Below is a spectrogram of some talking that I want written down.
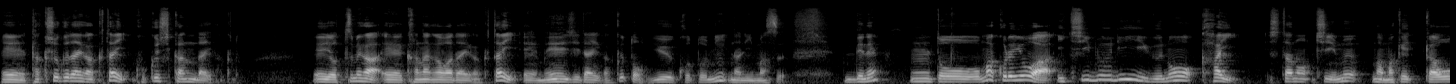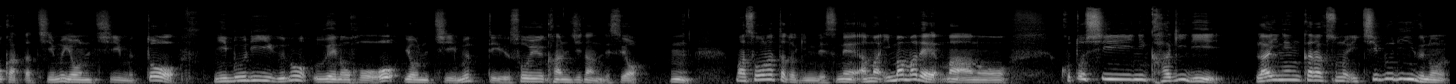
えー拓殖大学対国士舘大学と。え4つ目が、えー神奈川大学対、えー明治大学ということになります。でね、うんとまあ、これ要は1部リーグの下位、下のチーム、まあ、負けが多かったチーム4チームと、2部リーグの上の方を4チームっていう、そういう感じなんですよ。うんまあ、そうなった時にですね、あまあ、今まで、まあ、あの今年に限り、来年からその1部リーグの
